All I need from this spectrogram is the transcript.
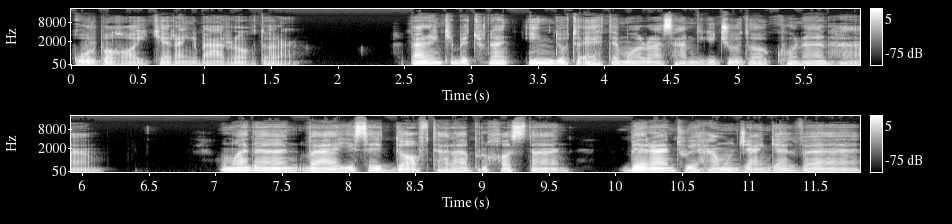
قورباغه‌ای که رنگ براق دارن. برای اینکه بتونن این دوتا احتمال رو از همدیگه جدا کنن هم اومدن و یه سری داوطلب رو خواستن برن توی همون جنگل و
